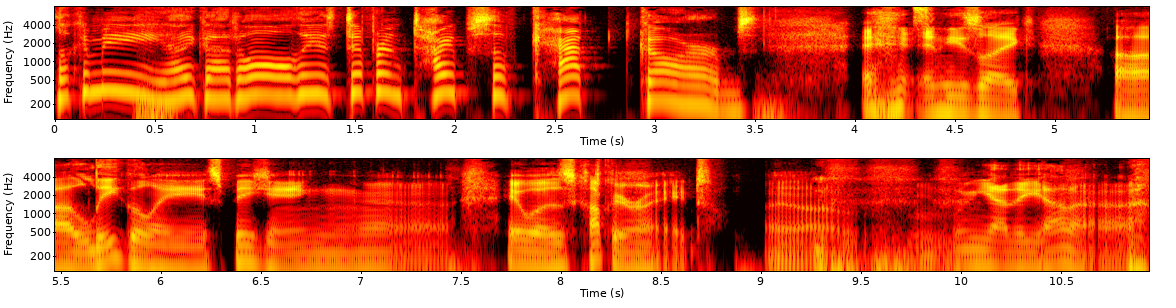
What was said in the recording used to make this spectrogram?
Look at me. I got all these different types of cat garbs," and, and he's like, uh, "Legally speaking, uh, it was copyright." Uh, yada yada.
